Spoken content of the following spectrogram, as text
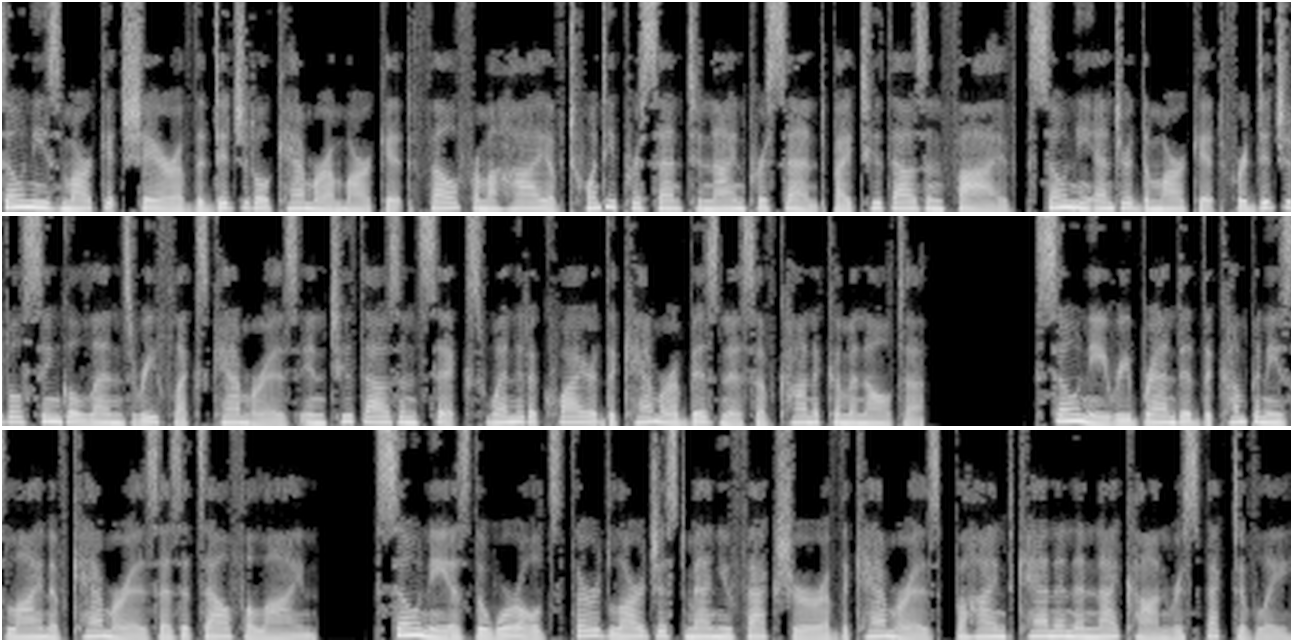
Sony's market share of the digital camera market fell from a high of 20% to 9% by 2005. Sony entered the market for digital single lens reflex cameras in 2006 when it acquired the camera business of Konica Minolta. Sony rebranded the company's line of cameras as its Alpha line. Sony is the world's third largest manufacturer of the cameras, behind Canon and Nikon respectively.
